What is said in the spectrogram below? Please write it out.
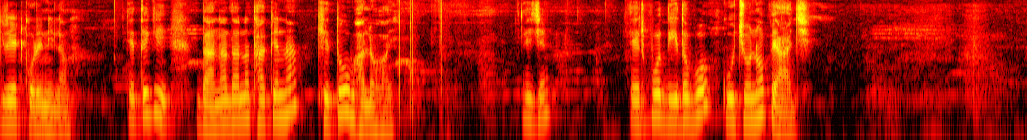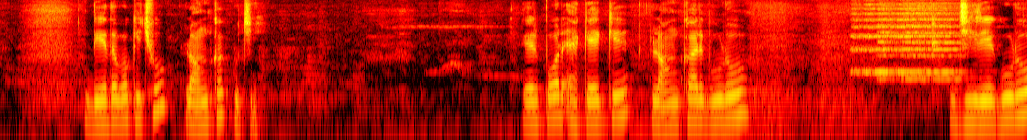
গ্রেট করে নিলাম। এতে কি দানা দানা থাকে না? খেতেও ভালো হয়। এই যে এরপর দিয়ে দেবো কুচনো পেঁয়াজ। দিয়ে দেবো কিছু লঙ্কা কুচি। এরপর একে একে লঙ্কার গুঁড়ো, জিরে গুঁড়ো,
